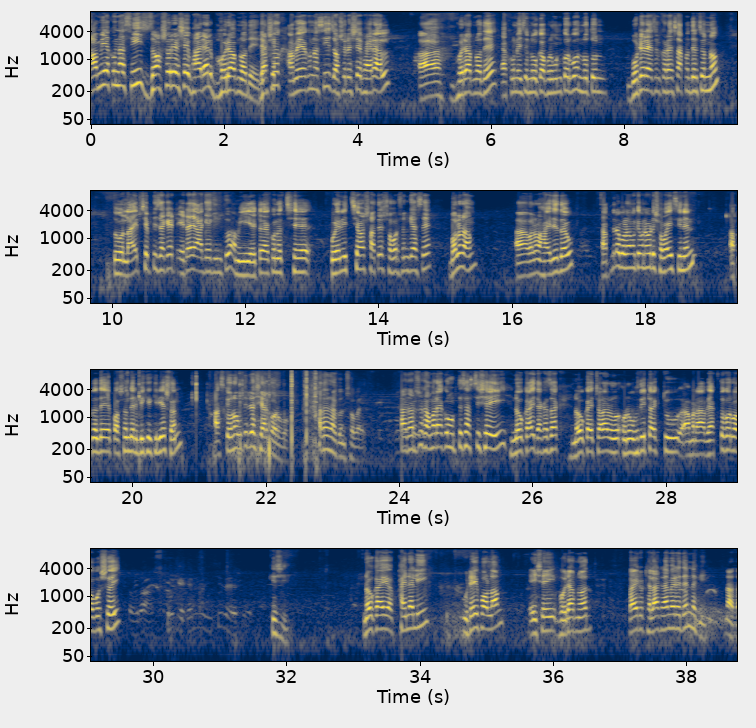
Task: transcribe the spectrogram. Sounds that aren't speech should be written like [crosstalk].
আমি এখন আছি যশোরের সেই ভাইরাল ভৈরব নদে। দর্শক আমি এখন আছি যশোরের সেই ভাইরাল ভৈরব নদে। এখন এই যে নৌকা ভ্রমণ করব নতুন বোটের আয়োজন করা হয়েছে আপনাদের জন্য। তো লাইফ সেফটি জ্যাকেট এটাই আগে কিন্তু আমি এটা এখন হচ্ছে করে নিচ্ছি আমার সাথে সবার সঙ্গে আছে বলরাম। বলরাম হাই দিয়ে দাও। আপনারা বলরামকে মোটামুটি সবাই চিনেন আপনাদের পছন্দের বিকে ক্রিয়েশন আজকে অনুভূতিটা শেয়ার করব। সাথে থাকুন সবাই। দর্শক আমরা এখন উঠতে চাচ্ছি সেই নৌকায়। দেখা যাক নৌকায় চড়ার অনুভূতিটা একটু আমরা ব্যক্ত করব অবশ্যই। কৃষি। নৌকায় ফাইনালি উঠেই পড়লাম, এই সেই ভৈরব নদ। ভাই, একটু ঠেলা ঠেলা মেরে দেন নাকি? না।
